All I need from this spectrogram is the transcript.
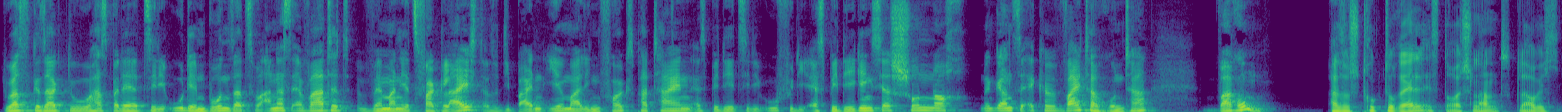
Du hast gesagt, du hast bei der CDU den Bodensatz woanders erwartet. Wenn man jetzt vergleicht, also die beiden ehemaligen Volksparteien, SPD, CDU, für die SPD ging es ja schon noch eine ganze Ecke weiter runter. Warum? Also strukturell ist Deutschland, glaube ich,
